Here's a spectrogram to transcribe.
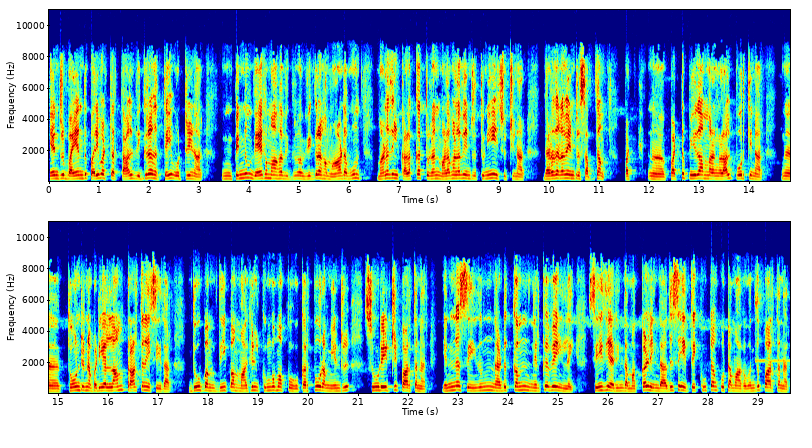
என்று பயந்து பரிவட்டத்தால் விக்கிரகத்தை ஒற்றினார். பின்னும் வேகமாக விக்ர விக்கிரகம் ஆடவும் மனதில் கலக்கத்துடன் மளமளவென்று துணியை சுற்றினார். தடதடவென்று சப்தம் பட் பட்டு பீதாம்பரங்களால் போர்த்தினார். தோன்றினபடியெல்லாம் பிரார்த்தனை செய்தார். தூபம் தீபம் மகிழ் குங்குமப்பூ கற்பூரம் என்று சூடேற்றி பார்த்தனர். என்ன செய்தும் நடுக்கம் நிற்கவே இல்லை. செய்தி அறிந்த மக்கள் இந்த அதிசயத்தை கூட்டம் கூட்டமாக வந்து பார்த்தனர்.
